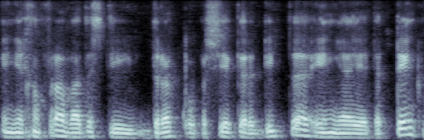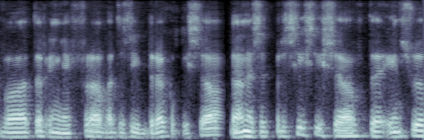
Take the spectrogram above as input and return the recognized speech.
en jy gaan vra wat is die druk op 'n sekere diepte en jy het 'n tank water en jy vra wat is die druk op die saak, dan is dit presies dieselfde en so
